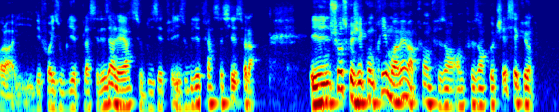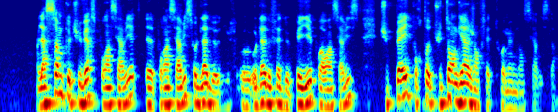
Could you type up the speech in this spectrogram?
voilà, des fois ils oubliaient de placer des alertes, ils oubliaient de faire ceci et cela. Et une chose que j'ai compris moi-même après en me faisant, en me faisant coacher, c'est que la somme que tu verses pour un, service, euh, au-delà de, au-delà de fait de payer pour avoir un service, tu payes pour toi, tu t'engages en fait toi-même dans ce service-là.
